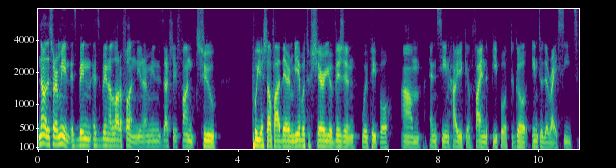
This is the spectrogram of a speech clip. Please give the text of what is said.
no, that's what I mean. It's been it's been a lot of fun. You know, I mean, it's actually fun to put yourself out there and be able to share your vision with people um, and seeing how you can find the people to go into the right seats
